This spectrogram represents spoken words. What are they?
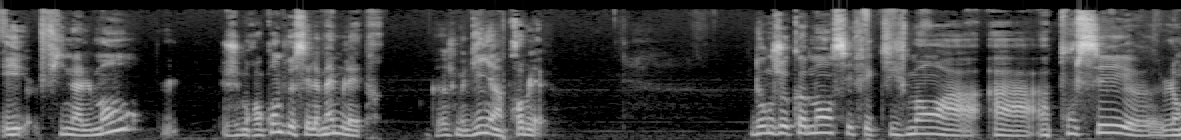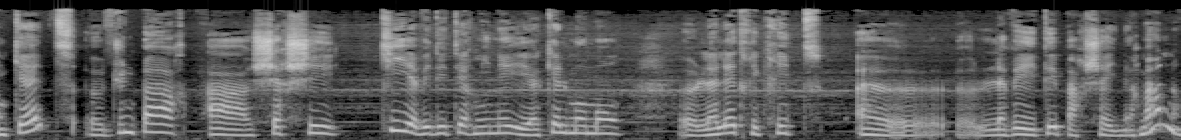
et finalement, je me rends compte que c'est la même lettre. Donc là, je me dis, il y a un problème. Donc je commence effectivement à, pousser euh, l'enquête, euh, d'une part à chercher qui avait déterminé et à quel moment la lettre écrite l'avait été par Chaim Herman,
